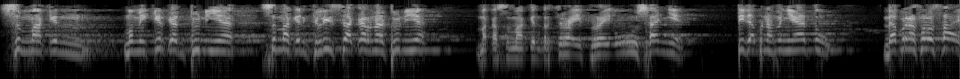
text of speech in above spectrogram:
Semakin memikirkan dunia, semakin gelisah karena dunia, maka semakin tercerai-berai urusannya. Tidak pernah menyatu, tidak pernah selesai.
